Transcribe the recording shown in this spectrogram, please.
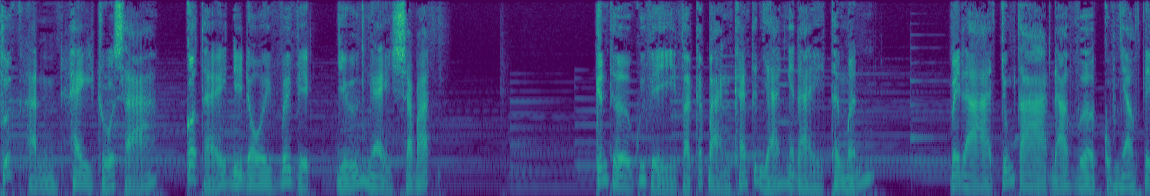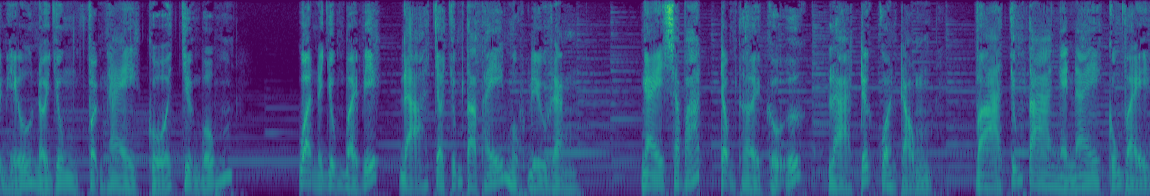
Phước hạnh hay rủa xả có thể đi đôi với việc giữ ngày sa bát. Kính thưa quý vị và các bạn khán thính giả nghe đài thân mến, Vậy là chúng ta đã vừa cùng nhau tìm hiểu nội dung phần 2 của chương 4. Qua nội dung bài viết đã cho chúng ta thấy một điều rằng ngày sa bát trong thời cựu ước là rất quan trọng và chúng ta ngày nay cũng vậy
